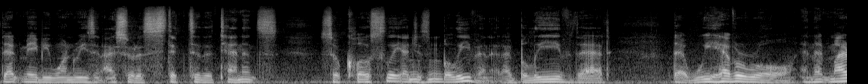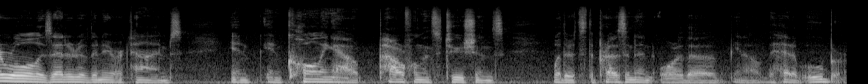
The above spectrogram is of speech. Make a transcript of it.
that may be one reason I sort of stick to the tenets so closely. I just mm-hmm. believe in it. I believe that that we have a role, and that my role as editor of the New York Times in in calling out powerful institutions, whether it's the president or the you know the head of Uber.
